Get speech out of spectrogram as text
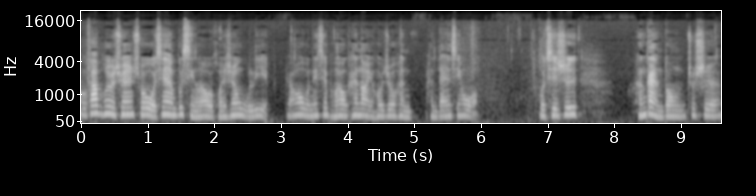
我发朋友圈说我现在不行了，我浑身无力。然后我那些朋友看到以后就很很担心我。我其实很感动，就是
